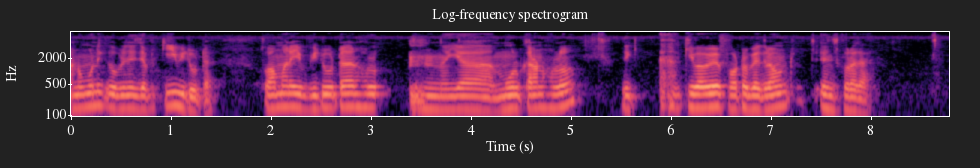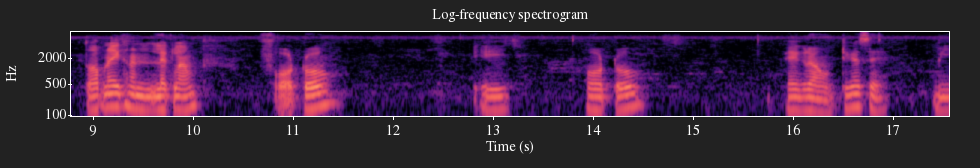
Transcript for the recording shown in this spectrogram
আনুমানিক যাবে কি ভিডিওটা, তো আমার এই ভিডিওটার হলো ইয়া, মূল কারণ হলো যে কীভাবে ফটো ব্যাকগ্রাউন্ড চেঞ্জ করা যায়। তো আপনার এখানে লিখলাম ফটো এই ফটো ব্যাকগ্রাউন্ড ঠিক আছে? B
